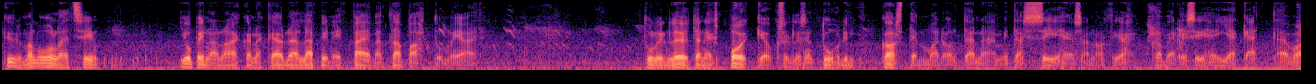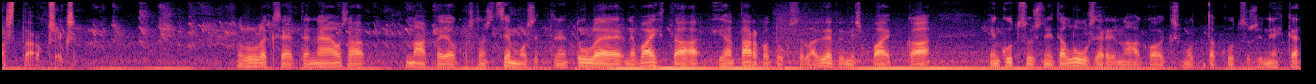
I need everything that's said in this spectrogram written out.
kyllä mä luulen, että siinä jupinan aikana käydään läpi niitä päivän tapahtumia. Et tulin löytäneeksi poikkeuksellisen tuhdin kastemadon tänään, mitä siihen sanot, ja kaveri siihen jäkättää vastaukseksi. No luuleeko että nämä osa naakkajoukosta on sitten semmoiset, että ne tulee, ne vaihtaa ihan tarkoituksella yöpymispaikkaa, en kutsuisi niitä luuserinaakoiksi, mutta kutsuisin ehkä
